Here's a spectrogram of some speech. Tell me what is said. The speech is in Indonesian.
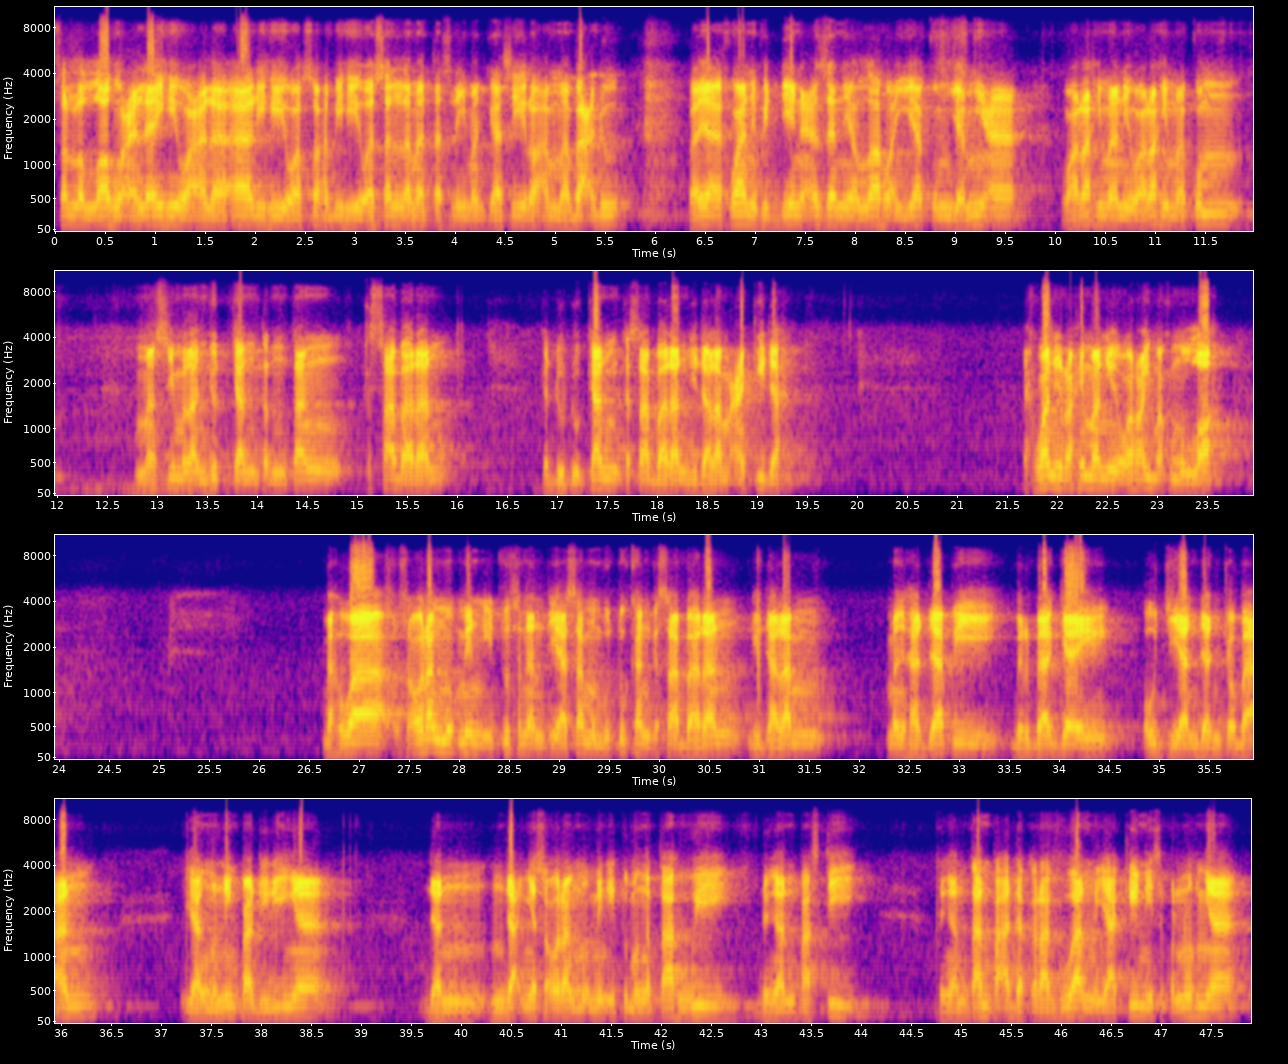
sallallahu alaihi wa ala alihi wa sahbihi wa sallama tasliman katsira. Amma ba'du. Fa ya ikhwani fid din azani Allah ayyakum jami'a wa rahimani wa rahimakum. Masih melanjutkan tentang kesabaran kedudukan kesabaran di dalam akidah. Ikhwani rahimani wa rahimakumullah bahwa seorang mukmin itu senantiasa membutuhkan kesabaran di dalam menghadapi berbagai ujian dan cobaan yang menimpa dirinya dan hendaknya seorang mukmin itu mengetahui dengan pasti dengan tanpa ada keraguan meyakini sepenuhnya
